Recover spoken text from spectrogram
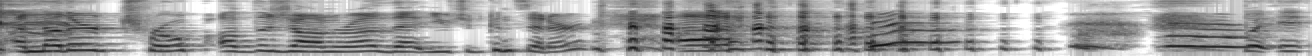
another trope of the genre that you should consider. Uh, but it,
